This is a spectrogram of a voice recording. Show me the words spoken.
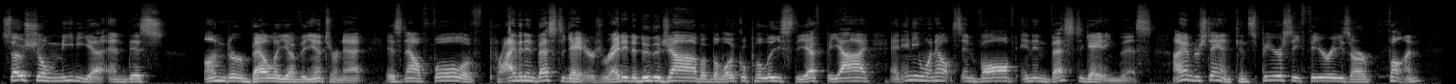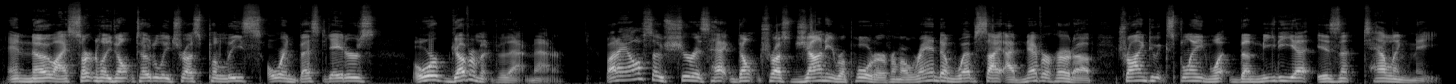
Social media and this underbelly of the internet is now full of private investigators ready to do the job of the local police, the FBI, and anyone else involved in investigating this. I understand conspiracy theories are fun, and no, I certainly don't totally trust police or investigators, or government for that matter. But I also sure as heck don't trust Johnny Reporter from a random website I've never heard of trying to explain what the media isn't telling me.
